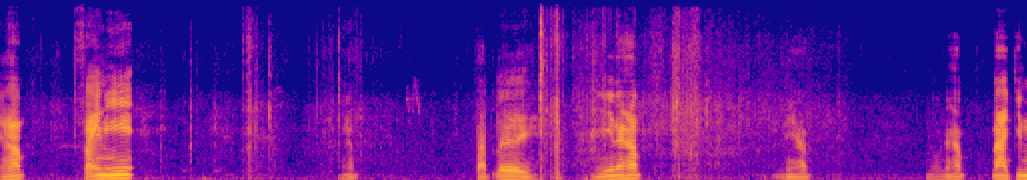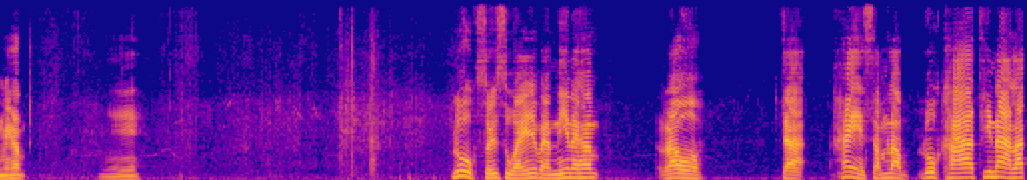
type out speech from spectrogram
นะครับ ไซส์นี้นะครับ ตัดเลยนี้นะครับ นี่ครับดูนะครับ น่ากินไหมครับ นี่ ลูกสวยๆแบบนี้นะครับ เราจะให้สำหรับลูกค้าที่น่ารัก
